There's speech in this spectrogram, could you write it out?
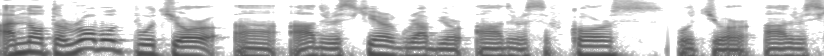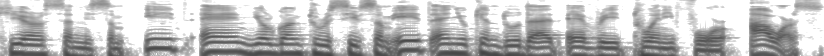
I'm not a robot, put your uh, address here, grab your address of course, put your address here, send me some ETH and you're going to receive some ETH and you can do that every 24 hours.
